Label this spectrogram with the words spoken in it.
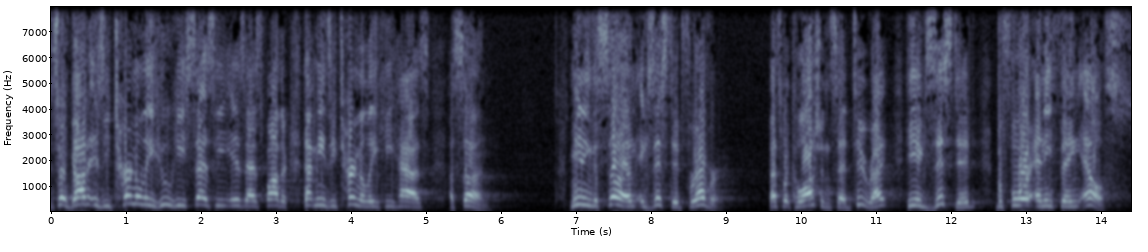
So if God is eternally who He says He is as Father, that means eternally He has a Son. Meaning the Son existed forever. That's what Colossians said too, right? He existed before anything else.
